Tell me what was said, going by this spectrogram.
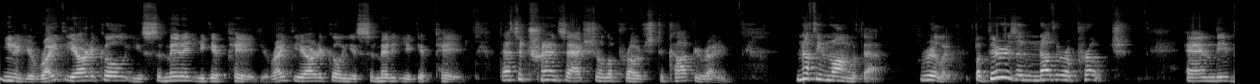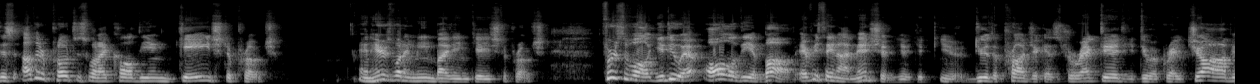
you know, you write the article, you submit it, you get paid. You write the article, you submit it, you get paid. That's a transactional approach to copywriting. Nothing wrong with that, really. But there is another approach. And the, this other approach is what I call the engaged approach. And here's what I mean by the engaged approach. First of all, you do all of the above, everything I mentioned. You, you, you do the project as directed, you do a great job,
